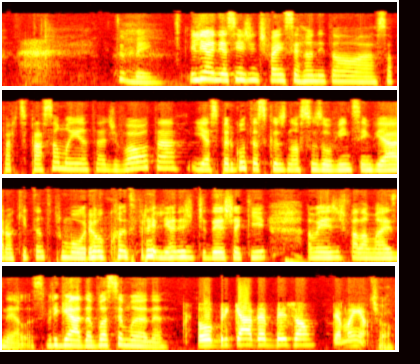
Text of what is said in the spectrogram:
Muito bem. Eliane, assim a gente vai encerrando então a sua participação. Amanhã está de volta. E as perguntas que os nossos ouvintes enviaram aqui, tanto para o Mourão quanto para a Eliane, a gente deixa aqui. Amanhã a gente fala mais nelas. Obrigada, boa semana. Obrigada, beijão. Até amanhã. Tchau.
